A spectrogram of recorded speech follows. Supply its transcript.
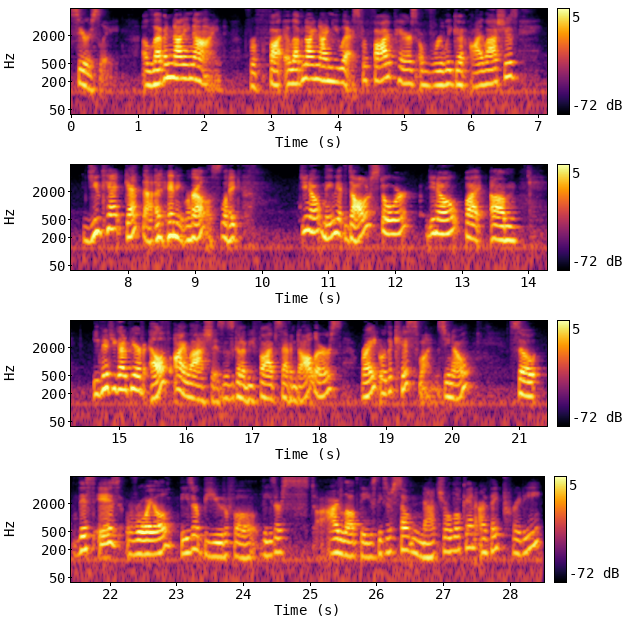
seriously. $11.99 for five, $11.99 US for five pairs of really good eyelashes. You can't get that anywhere else. Like, you know, maybe at the dollar store, you know, but um, even if you got a pair of e.l.f. eyelashes, is going to be five, seven dollars, right? Or the Kiss ones, you know. So this is Royal. These are beautiful. These are, I love these. These are so natural looking. Aren't they pretty?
